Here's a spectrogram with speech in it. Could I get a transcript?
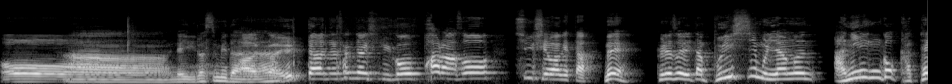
오. 아, 네 이렇습니다. 아, 그러니까 일단은 상장시키고 팔아서 수익 쉐어하겠다. 네. 그래서 일단 VC 물량은 아닌 것 같아.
